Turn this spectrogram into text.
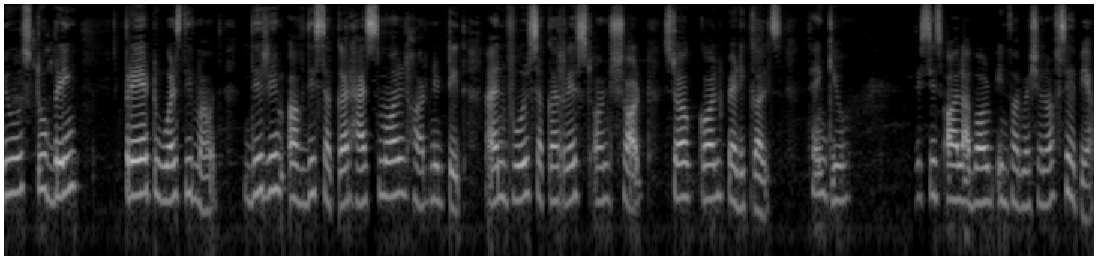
used to bring prey towards the mouth. The rim of the sucker has small horny teeth and whole sucker rests on short stalk called pedicles. Thank you. This is all about information of sepia.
